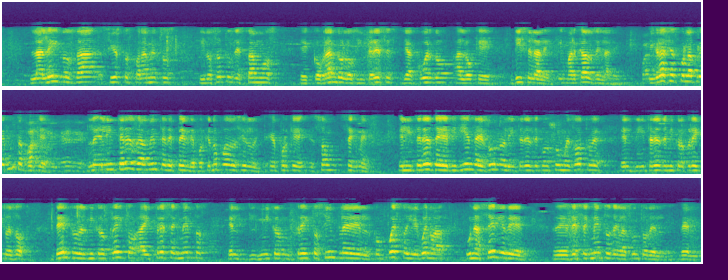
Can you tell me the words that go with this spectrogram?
La ley nos da ciertos parámetros y nosotros estamos eh, cobrando los intereses de acuerdo a lo que dice la ley, enmarcados en la ley. Y gracias por la pregunta, porque el interés realmente depende, porque no puedo decirlo, eh, porque son segmentos. El interés de vivienda es uno, el interés de consumo es otro, el interés de microcrédito es otro. Dentro del microcrédito hay tres segmentos el microcrédito simple, el compuesto y bueno, una serie de, segmentos del asunto del,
